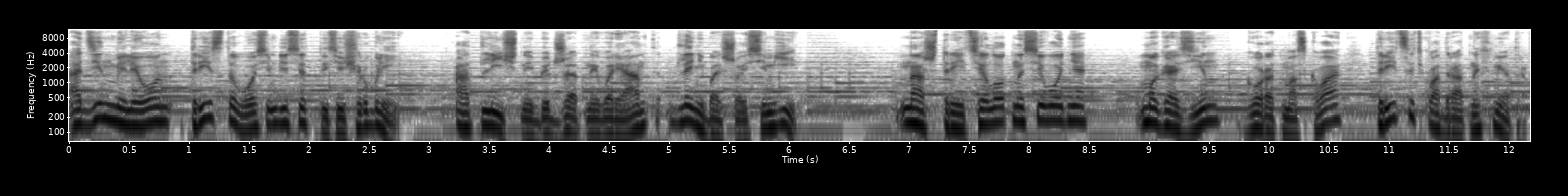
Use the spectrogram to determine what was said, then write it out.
1 миллион 380 тысяч рублей. Отличный бюджетный вариант для небольшой семьи. Наш третий лот на сегодня – Магазин, город Москва, 30 квадратных метров.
